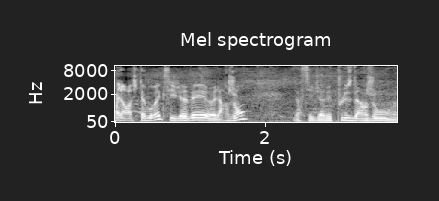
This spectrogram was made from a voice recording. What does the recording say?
Alors je t'avouerais que si j'avais l'argent, si j'avais plus d'argent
